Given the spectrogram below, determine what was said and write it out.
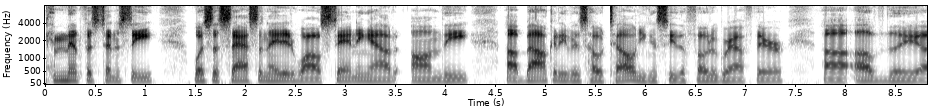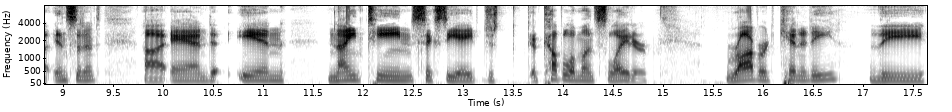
in Memphis, Tennessee, was assassinated while standing out on the uh, balcony of his hotel. And you can see the photograph there uh, of the uh, incident. Uh, and in 1968, just a couple of months later, Robert Kennedy, the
